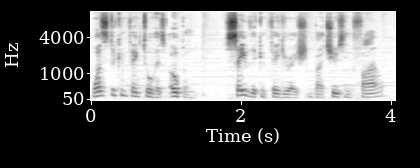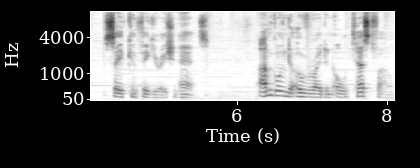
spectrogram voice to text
Once the config tool has opened, save the configuration by choosing File, Save Configuration As. I'm going to overwrite an old test file,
